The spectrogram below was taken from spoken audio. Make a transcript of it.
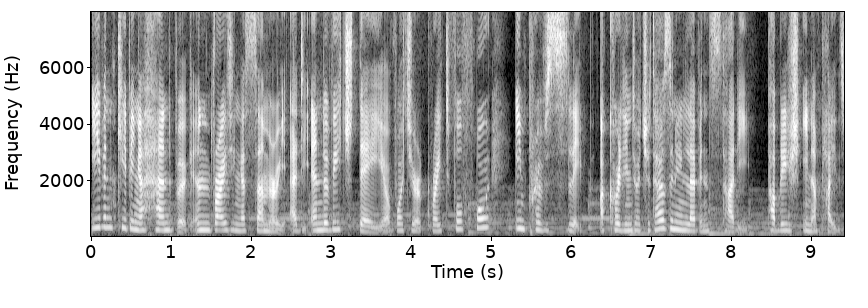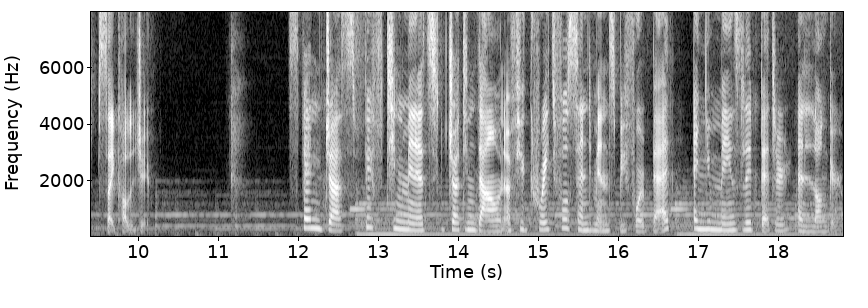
even keeping a handbook and writing a summary at the end of each day of what you're grateful for improves sleep, according to a 2011 study published in Applied Psychology. Spend just 15 minutes jotting down a few grateful sentiments before bed, and you may sleep better and longer.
